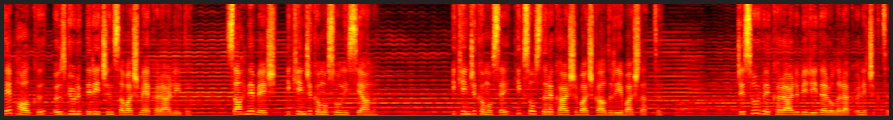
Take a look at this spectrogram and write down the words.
Teb halkı, özgürlükleri için savaşmaya kararlıydı. Sahne 5, 2. Kamosun isyanı. 2. Kamose, Hiksoslara karşı başkaldırıyı başlattı. Cesur ve kararlı bir lider olarak öne çıktı.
